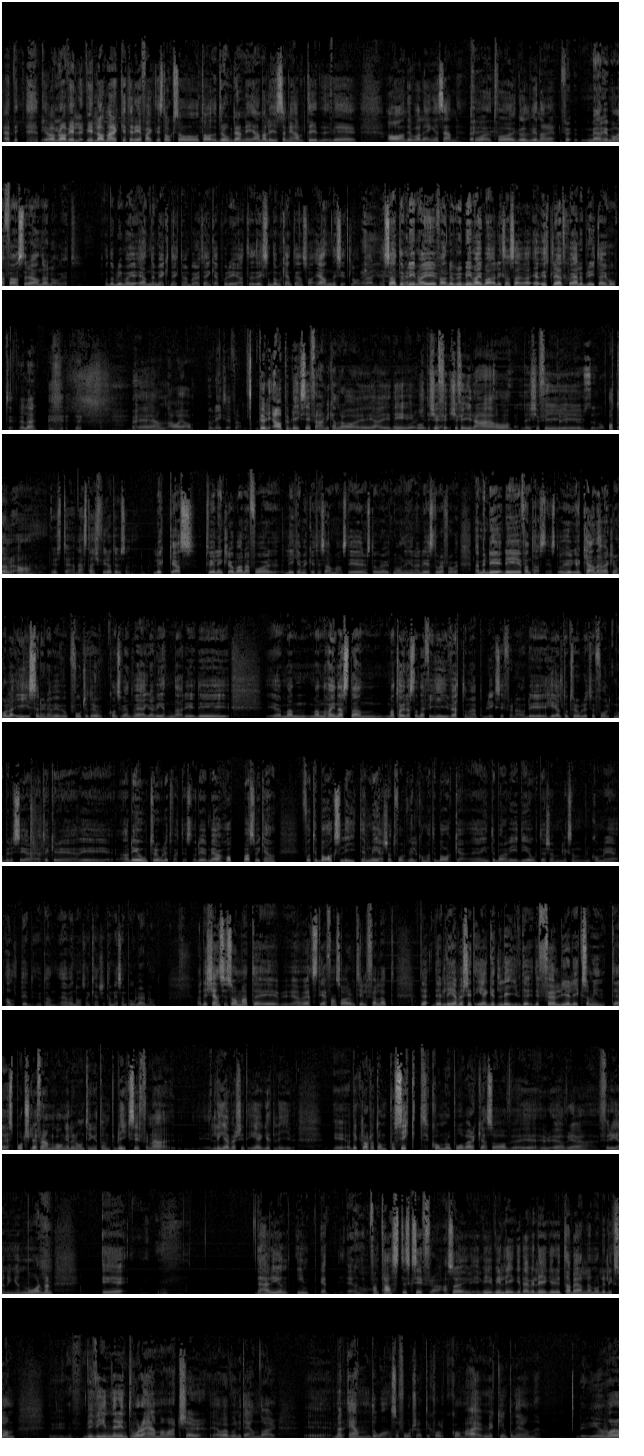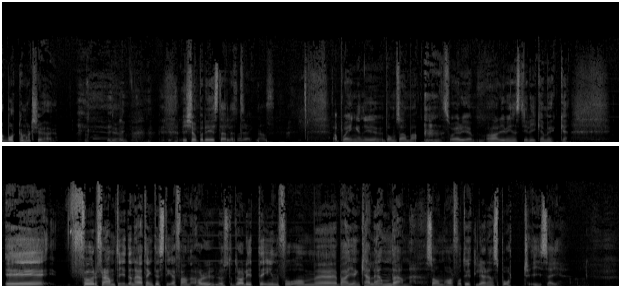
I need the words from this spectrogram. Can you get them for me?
det, det, var bra. Vi, vi la märke till det faktiskt också och ta, drog den i analysen i halvtid. Det, ja, det var länge sedan. Två, två guldvinnare. Men hur många fanns det i det andra laget? Och då blir man ju ännu mer knäckt när man börjar tänka på det. Att liksom, de kan inte ens ha en i sitt lag väl. Så att då blir man ju, fan, då blir man ju bara liksom så här, ytterligare ett skäl att bryta ihop det, eller? Ehm, ja, ja. Publiksiffran? Publi ja, publiksiffran. Vi kan dra ja, det är 24 och 24 800, ja, just det, nästan 24 000. Lyckas tvillingklubbarna får lika mycket tillsammans? Det är den stora utmaningen, det är stora frågan. Ja, men det, det är fantastiskt och hur kan det här verkligen hålla i sig nu när vi fortsätter att konsekvent vägra vinna? Det, det Ja, man, man, har ju nästan, man tar ju nästan det för givet de här publiksiffrorna och det är helt otroligt hur folk mobiliserar. Jag tycker det, är, det, är, ja, det är otroligt faktiskt. Och det, men jag hoppas vi kan få tillbaks lite mer så att folk vill komma tillbaka. Eh, inte bara vi idioter som liksom kommer alltid utan även de som kanske tar med sig en polare ibland. Ja, det känns ju som att, eh, jag vet Stefan sa det vid tillfälle att det, det, lever sitt eget liv. Det, det följer liksom inte sportsliga framgång eller någonting utan publiksiffrorna lever sitt eget liv. Eh, och det är klart att de på sikt kommer att påverkas av eh, hur övriga föreningen mår. Men eh, det här är ju en, en, en fantastisk siffra. Alltså, vi, vi, ligger där vi ligger i tabellen och det liksom, vi vinner inte våra hemmamatcher. Ja, vi har vunnit en dag här. Eh, men ändå så fortsätter folk att komma. Äh, mycket imponerande. Vi vinner våra bortamatcher här. Vi kör på det istället. Ja, poängen är ju de samma. Så är det ju. Varje vinst ger lika mycket. Eh, för framtiden, här, jag tänkte Stefan, har du lust att dra lite info om eh, som har fått ytterligare en sport i sig?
